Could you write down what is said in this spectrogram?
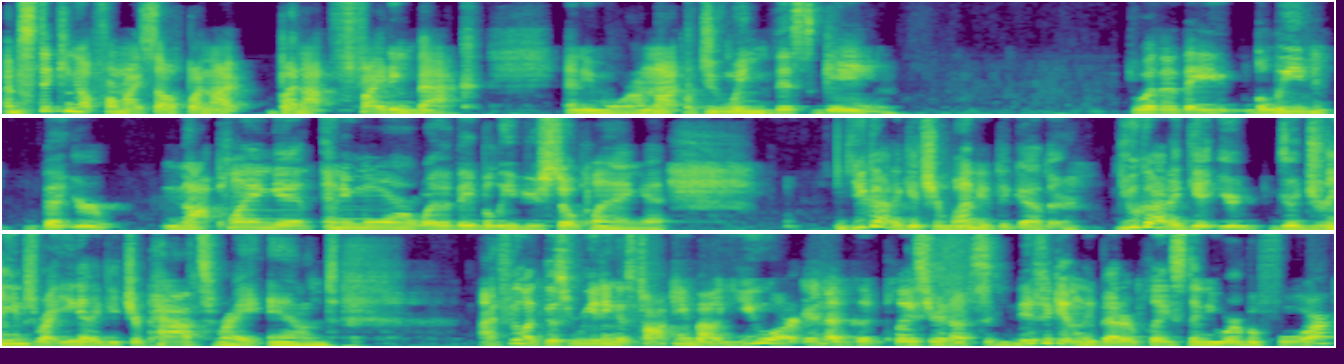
I'm sticking up for myself by not by not fighting back anymore. I'm not doing this game. Whether they believe that you're not playing it anymore or whether they believe you're still playing it. You got to get your money together. You got to get your your dreams right. You got to get your paths right and I feel like this reading is talking about you are in a good place. You're in a significantly better place than you were before.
